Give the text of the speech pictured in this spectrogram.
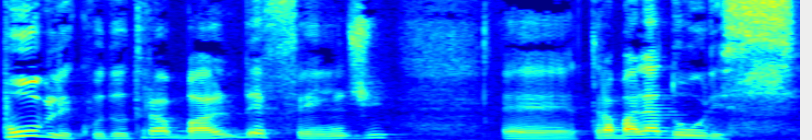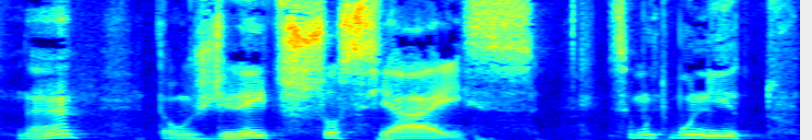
Público do Trabalho defende é, trabalhadores, né? Então, os direitos sociais. Isso é muito bonito,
